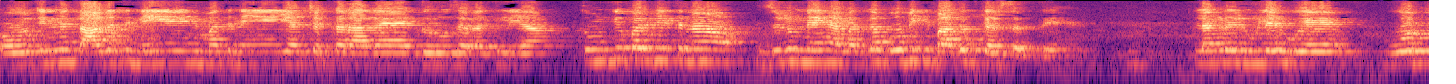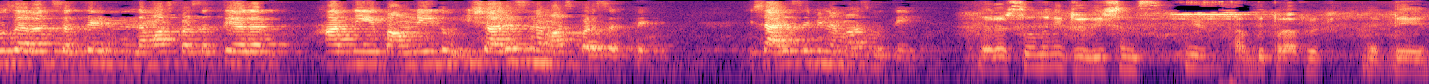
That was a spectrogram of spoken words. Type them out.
और जिनमें ताकत नहीं है हिम्मत नहीं है या चक्कर आ गया एक दो रोजा रख लिया तो उनके ऊपर भी इतना जुल्म नहीं है मतलब वो भी इबादत कर सकते हैं लंगड़े लूले हुए वो रोजा रख सकते हैं नमाज़ पढ़ सकते हैं अगर हाथ नहीं है पाँव नहीं तो इशारे से नमाज़ पढ़ सकते हैं इशारे से भी नमाज़ होती है There are so many traditions yeah. of the Prophet that they,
